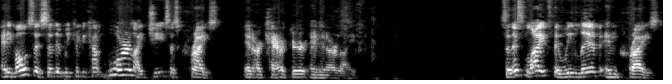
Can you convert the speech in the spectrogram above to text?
And He molds us so that we can become more like Jesus Christ in our character and in our life. So this life that we live in Christ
